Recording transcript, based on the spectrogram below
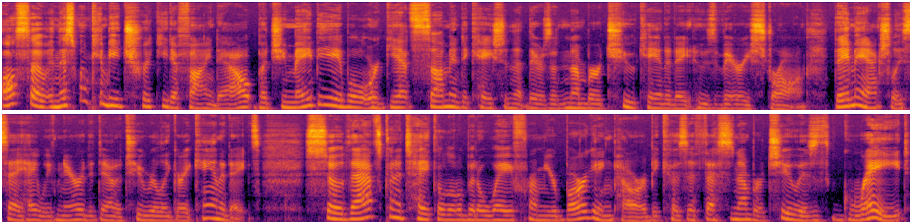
Also, and this one can be tricky to find out, but you may be able or get some indication that there's a number two candidate who's very strong. They may actually say, hey, we've narrowed it down to two really great candidates. So that's going to take a little bit away from your bargaining power because if this number two is great,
